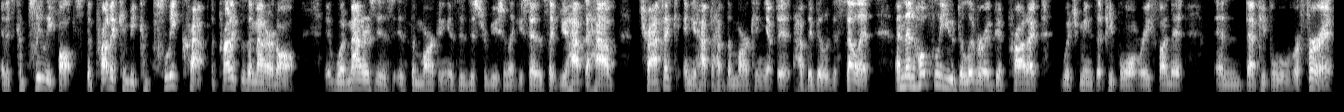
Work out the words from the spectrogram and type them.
and it's completely false. The product can be complete crap. The product doesn't matter at all. It, what matters is is the marketing, is the distribution. Like you said, it's like you have to have traffic and you have to have the marketing. You have to have the ability to sell it, and then hopefully you deliver a good product, which means that people won't refund it and that people will refer it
